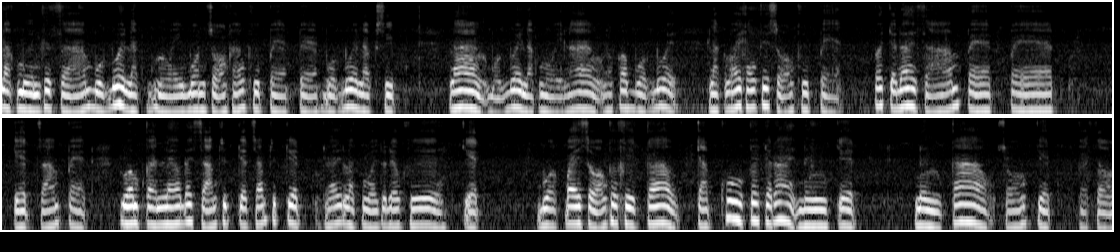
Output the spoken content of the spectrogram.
หลักหมื่นคือ 3 บวกด้วยหลักหน่วยบน 2 ครั้งคือ 8 8 บวกด้วยหลัก 10 ล่างบวกด้วยหลักหน่วยล่าง แล้วก็บวกด้วยหลักร้อยครั้งที่ 2 คือ 8 ก็จะได้ 3 8 8 7 3 8 รวมกันแล้วได้สามสิบเจ็ดสามสิบเจ็ดใช้หลักหน่วยตัวเดียวคือเจ็ดบวกไปสองก็คือเก้าจับคู่ก็จะได้หนึ่งเจ็ดหนึ่งเก้าสองเจ็ดกับสอง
